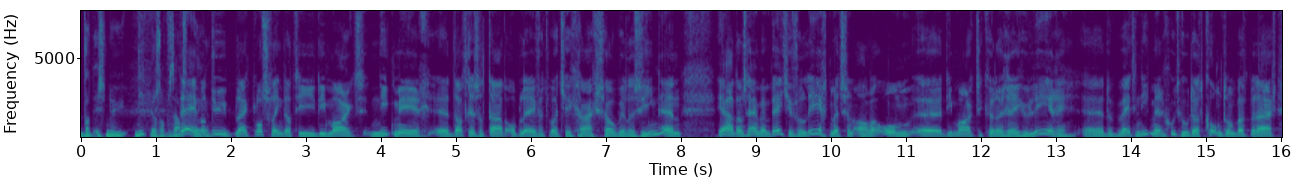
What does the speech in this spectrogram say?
Dat is nu niet meer zo Nee, vanzelfsprekend. want nu blijkt plotseling dat die, die markt niet meer eh, dat resultaat oplevert wat je graag zou willen zien. En ja, dan zijn we een beetje verleerd met z'n allen om eh, die markt te kunnen reguleren. Eh, we weten niet meer goed hoe dat komt, omdat we daar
